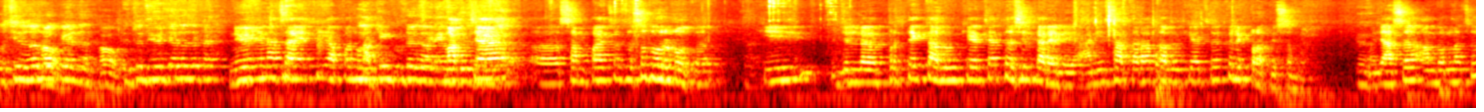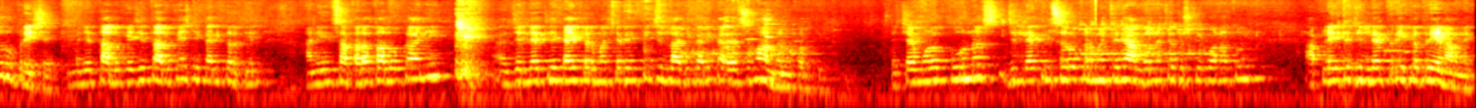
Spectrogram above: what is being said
पस्तीस हजार हो, येणार. हो. त्यांचं नियोजनाचं काय? नियोजनाचं आहे की आपण कुठं गाड्या मागच्या अ, संपाचं जसं धोरण होतं की जिल्हा प्रत्येक तालुक्याच्या तहसील कार्यालय आणि सातारा तालुक्याचं कलेक्टर ऑफिस समोर. म्हणजे असं आंदोलनाचं रूपरेष आहे. म्हणजे तालुक्याचे तालुक्याच ठिकाणी करतील आणि सातारा तालुका आणि जिल्ह्यातले काही कर्मचारी आहेत ते जिल्हाधिकारी कार्यालयासमोर आंदोलन करतील. त्याच्यामुळं पूर्ण जिल्ह्यातील सर्व कर्मचारी आंदोलनाच्या दृष्टिकोनातून आपल्या इथे जिल्ह्यात तर एकत्र येणार नाही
